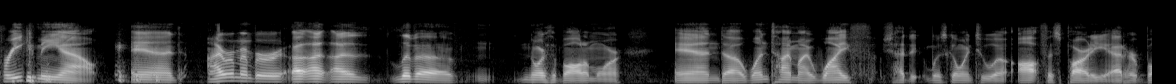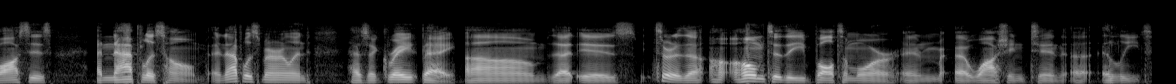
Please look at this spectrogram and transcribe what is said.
freak me out. And I remember uh, I, I live uh, north of Baltimore, and uh, one time my wife had to, was going to an office party at her boss's Annapolis home. Annapolis, Maryland has a great bay um, that is sort of the home to the Baltimore and uh, Washington uh, elite.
